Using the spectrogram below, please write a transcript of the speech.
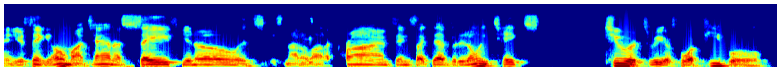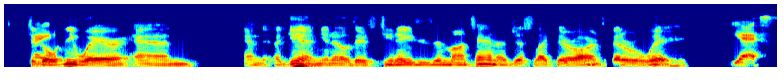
And you're thinking, oh, Montana's safe, you know, it's it's not a lot of crime, things like that. But it only takes two or three or four people to right. go anywhere. And and again, you know, there's teenagers in Montana just like there are in mm-hmm. Federal Way. Yes.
